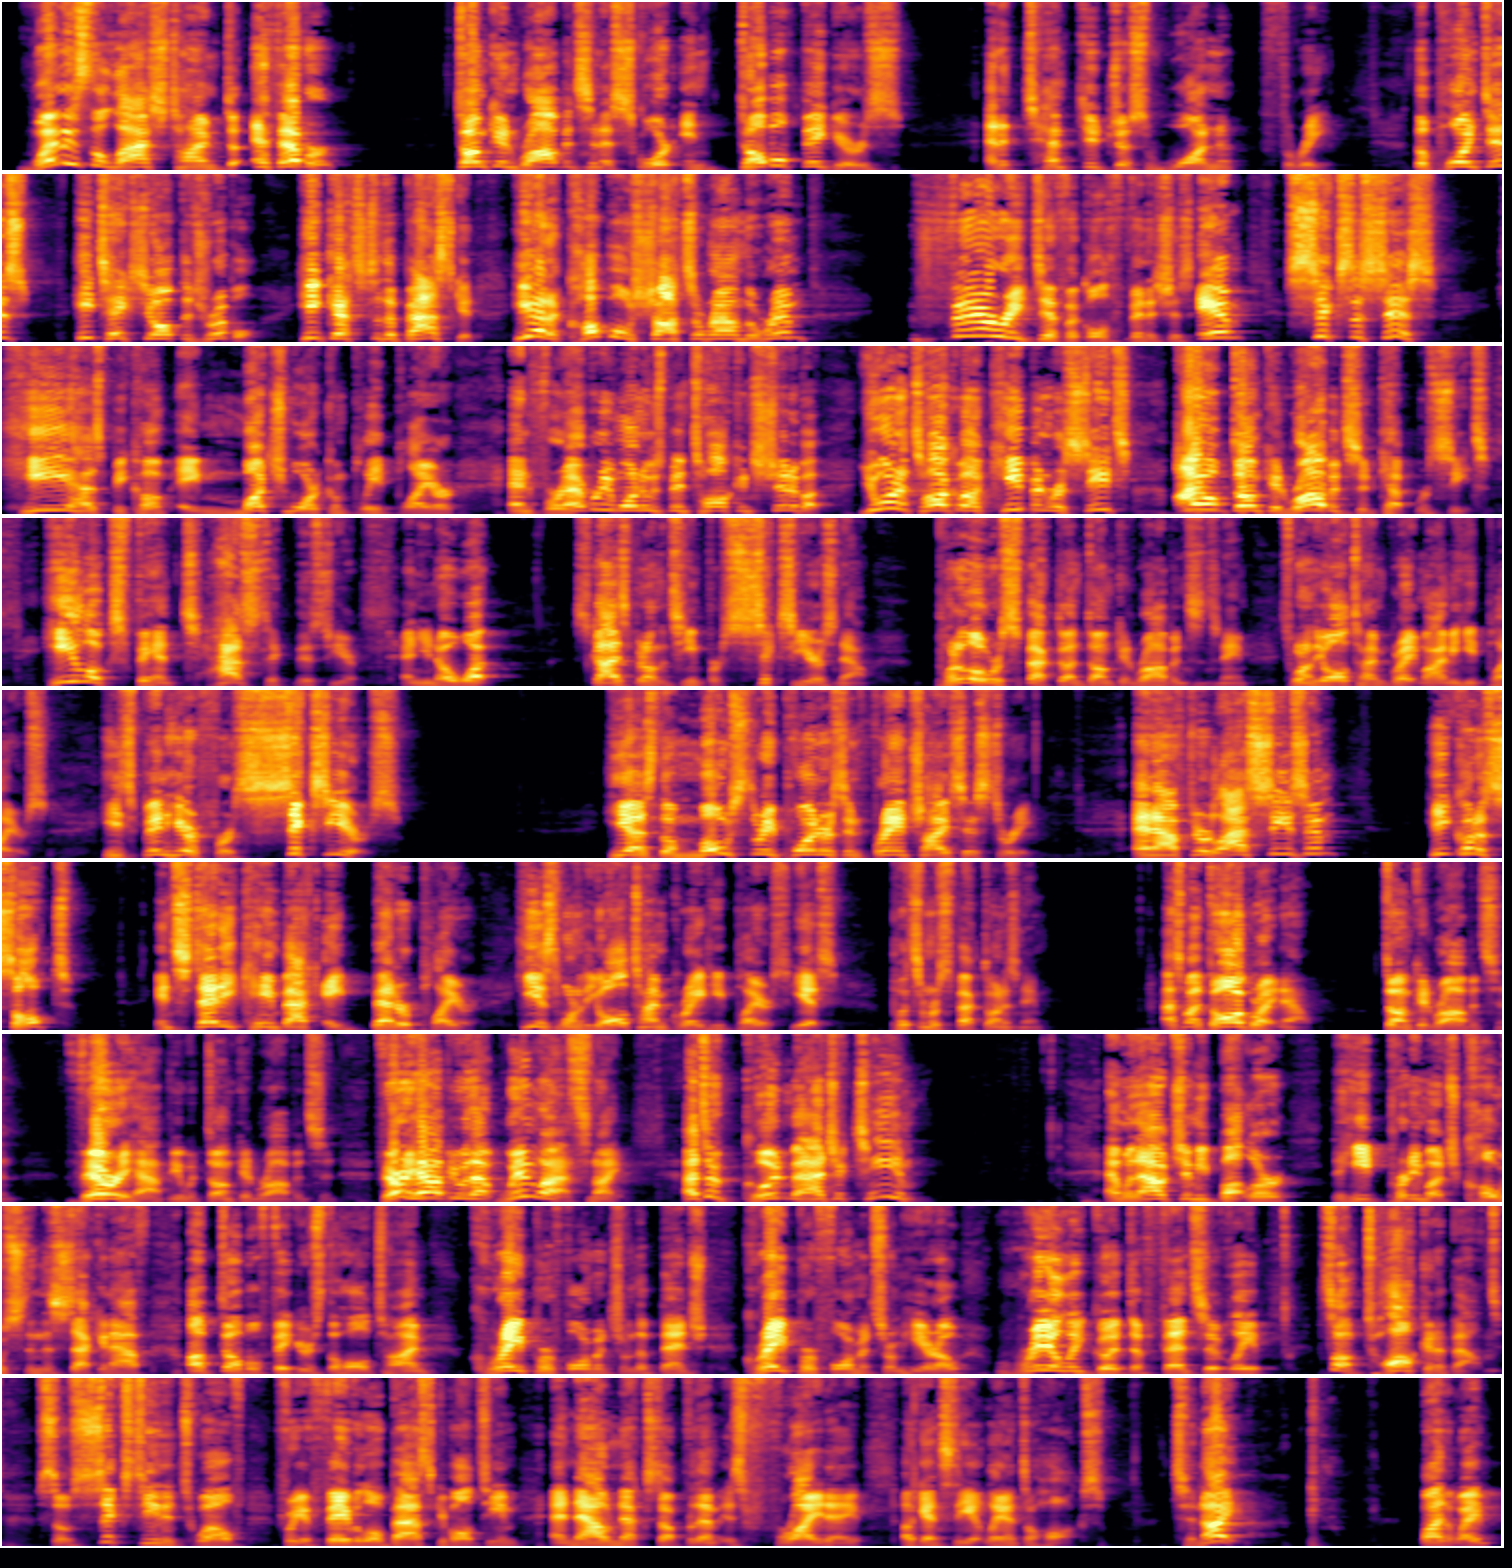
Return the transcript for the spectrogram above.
When is the last time, if ever, Duncan Robinson has scored in double figures and attempted just one three? The point is, he takes you off the dribble. He gets to the basket. He had a couple shots around the rim. Very difficult finishes. And six assists. He has become a much more complete player. And for everyone who's been talking shit about, you want to talk about keeping receipts? I hope Duncan Robinson kept receipts. He looks fantastic this year. And you know what? This guy's been on the team for six years now. Put a little respect on Duncan Robinson's name. He's one of the all time great Miami Heat players. He's been here for six years. He has the most three pointers in franchise history. And after last season, he could have sulked. Instead, he came back a better player. He is one of the all time great Heat players. He is. Put some respect on his name. That's my dog right now, Duncan Robinson. Very happy with Duncan Robinson. Very happy with that win last night. That's a good Magic team. And without Jimmy Butler, the Heat pretty much coast in the second half, up double figures the whole time. Great performance from the bench. Great performance from Herro. Really good defensively. That's what I'm talking about. So 16 and 12 for your favorite little basketball team. And now next up for them is Friday against the Atlanta Hawks. Tonight, by the way,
